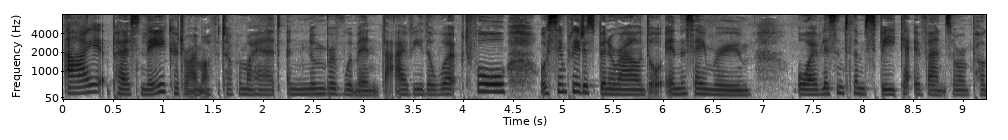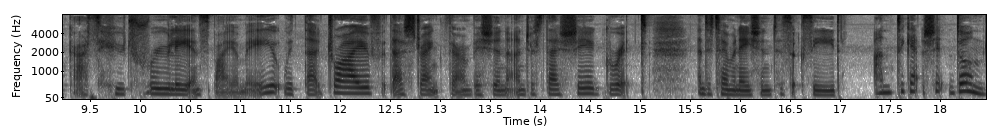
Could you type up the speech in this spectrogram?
I personally could rhyme off the top of my head a number of women that I've either worked for or simply just been around or in the same room or I've listened to them speak at events or on podcasts who truly inspire me with their drive, their strength, their ambition, and just their sheer grit and determination to succeed and to get shit done.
